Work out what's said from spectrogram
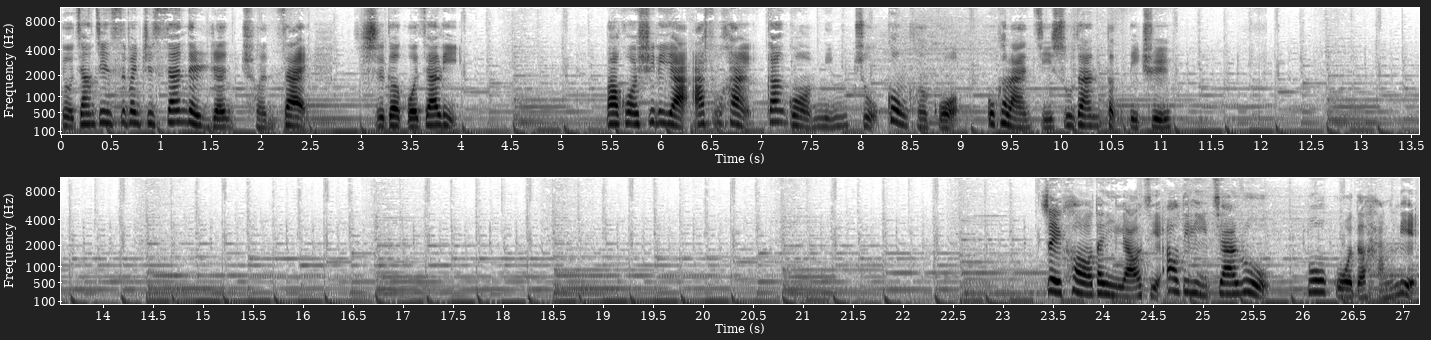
有将近四分之三的人存在十个国家里，包括叙利亚、阿富汗、刚果民主共和国、乌克兰及苏丹等地区。最后带你了解奥地利加入多国的行列，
